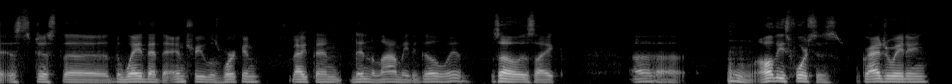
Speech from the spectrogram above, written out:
it's just the the way that the entry was working back then didn't allow me to go in. So it's like uh, all these forces graduating,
